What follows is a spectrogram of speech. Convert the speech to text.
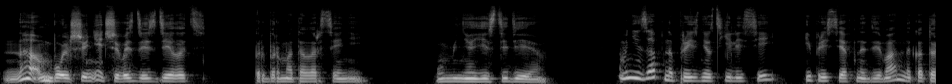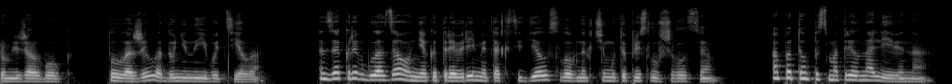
«Нам больше нечего здесь делать», – пробормотал Арсений. «У меня есть идея», – внезапно произнес Елисей и, присев на диван, на котором лежал волк, положил ладони на его тело. Закрыв глаза, он некоторое время так сидел, словно к чему-то прислушивался. А потом посмотрел на Левина.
